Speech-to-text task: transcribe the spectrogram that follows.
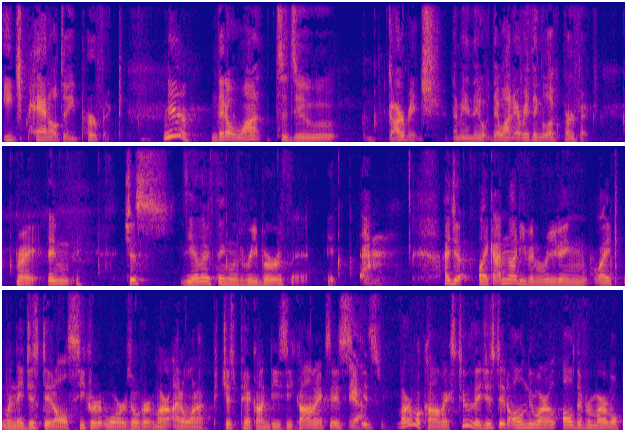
each panel to be perfect. Yeah. They don't want to do garbage. I mean, they they want everything to look perfect. Right. And just the other thing with Rebirth, it, I just like I'm not even reading like when they just did all Secret Wars over at Marvel. I don't want to just pick on DC Comics. It's Yeah. it's Marvel Comics too. They just did all new, all different Marvel.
